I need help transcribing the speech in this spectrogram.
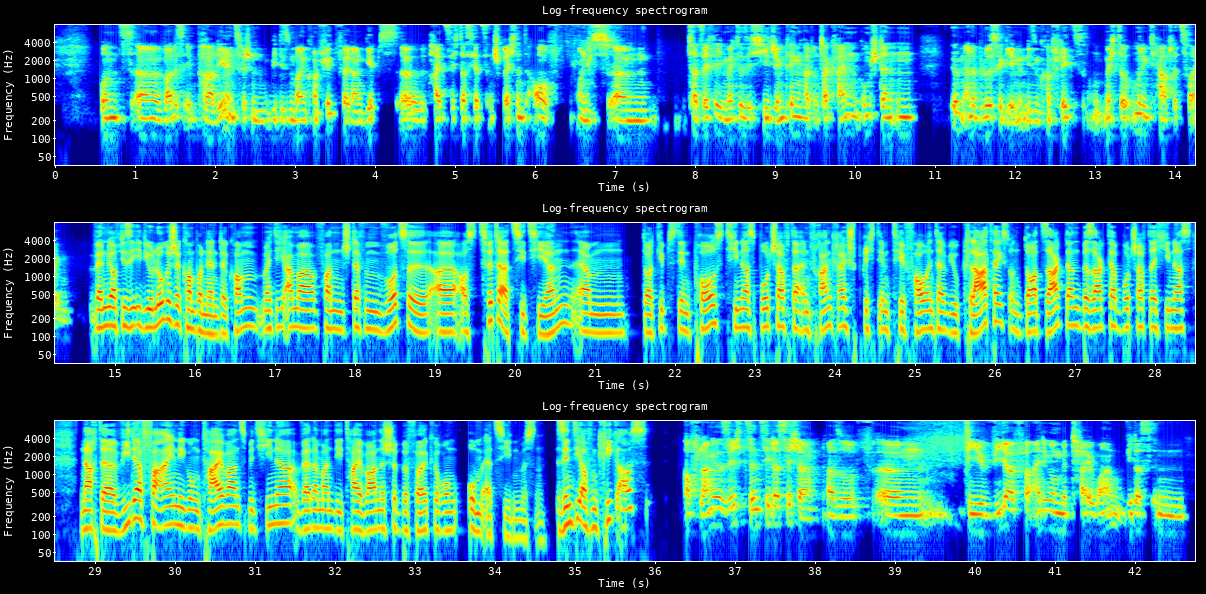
Und äh, weil es eben Parallelen zwischen wie diesen beiden Konfliktfeldern gibt, äh, heizt sich das jetzt entsprechend auf. Und ähm, tatsächlich möchte sich Xi Jinping halt unter keinen Umständen irgendeine Blöße geben in diesem Konflikt und möchte unbedingt Härte zeigen. Wenn wir auf diese ideologische Komponente kommen, möchte ich einmal von Steffen Wurzel äh, aus Twitter zitieren. Ähm, Dort gibt es den Post, Chinas Botschafter in Frankreich spricht im TV-Interview Klartext und dort sagt dann besagter Botschafter Chinas, nach der Wiedervereinigung Taiwans mit China werde man die taiwanische Bevölkerung umerziehen müssen. Sind die auf den Krieg aus? Auf lange Sicht sind sie das sicher. Also ähm, die Wiedervereinigung mit Taiwan, wie das in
